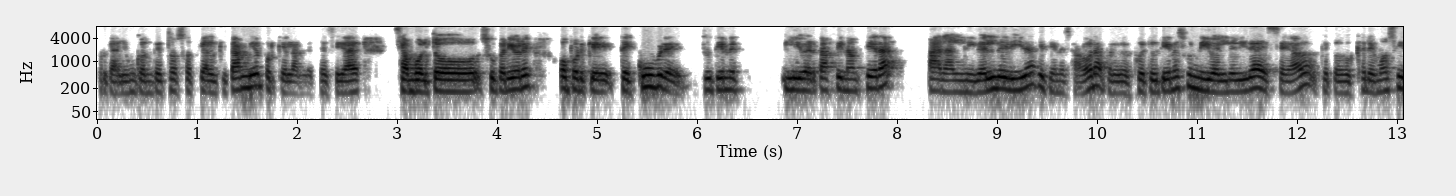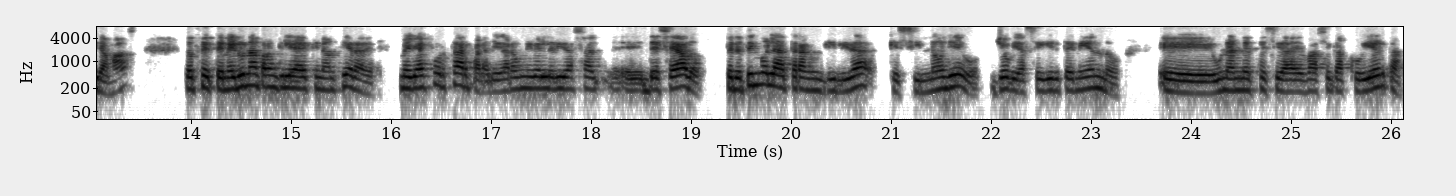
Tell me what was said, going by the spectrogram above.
porque hay un contexto social que cambie, porque las necesidades se han vuelto superiores o porque te cubre, tú tienes libertad financiera para el nivel de vida que tienes ahora, pero después tú tienes un nivel de vida deseado, que todos queremos ir a más. Entonces, tener una tranquilidad financiera de me voy a esforzar para llegar a un nivel de vida eh, deseado, pero tengo la tranquilidad que si no llego, yo voy a seguir teniendo eh, unas necesidades básicas cubiertas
